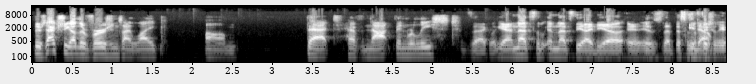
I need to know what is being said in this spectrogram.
there's actually other versions I like um, that have not been released. Exactly. Yeah, and that's the and that's the idea is that this is You officially.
